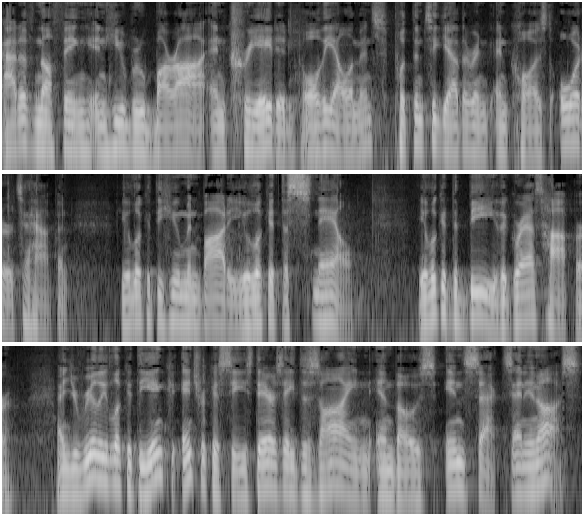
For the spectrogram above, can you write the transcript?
out of nothing in Hebrew bara and created all the elements, put them together, and, and caused order to happen. You look at the human body, you look at the snail, you look at the bee, the grasshopper, and you really look at the intricacies, there's a design in those insects and in us.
